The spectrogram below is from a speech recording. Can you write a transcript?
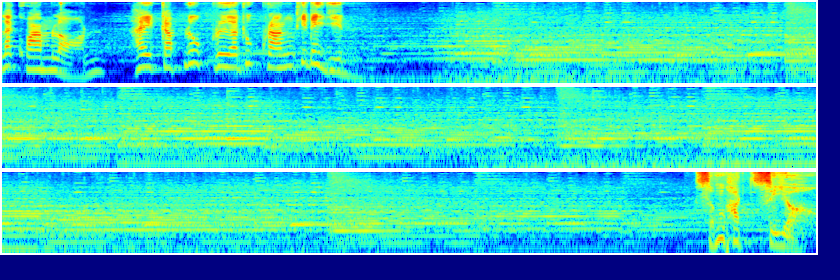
และความหลอนให้กับลูกเรือทุกครั้งที่ได้ยิน สัมผัสสยอง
